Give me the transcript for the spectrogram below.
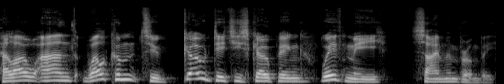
Hello and welcome to Go Digiscoping with me, Simon Brumby.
